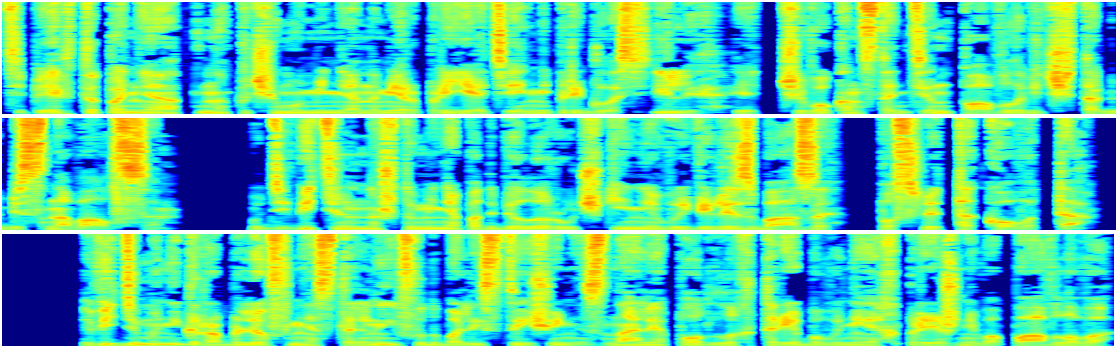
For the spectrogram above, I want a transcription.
Теперь-то понятно, почему меня на мероприятие не пригласили и отчего Константин Павлович так бесновался. Удивительно, что меня под белые ручки не вывели с базы после такого-то. Видимо, ни Граблев, ни остальные футболисты еще не знали о подлых требованиях прежнего Павлова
